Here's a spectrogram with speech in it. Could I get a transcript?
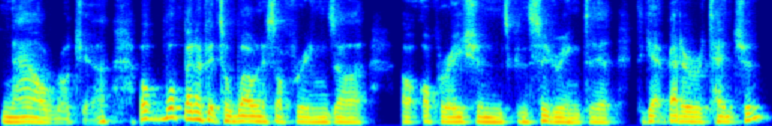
now, Roger, what, what benefits or wellness offerings are, are operations considering to, to get better retention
